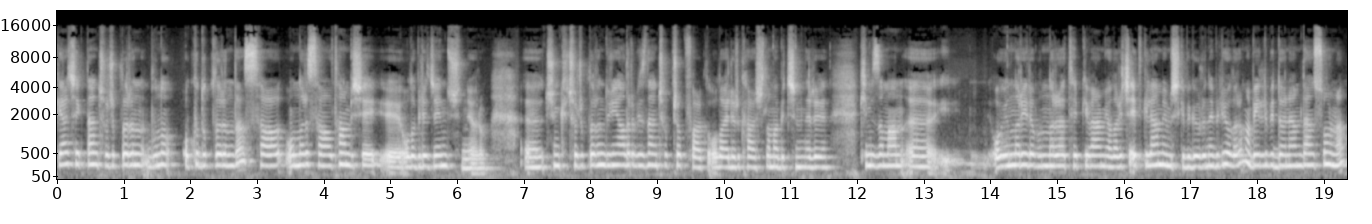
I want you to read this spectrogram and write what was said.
gerçekten çocukların bunu okuduklarında sağ, onları sağaltan bir şey e, olabileceğini düşünüyorum. E, çünkü çocukların dünyaları bizden çok çok farklı. Olayları karşılama biçimleri, kimi zaman oyunlarıyla bunlara tepki vermiyorlar. Hiç etkilenmemiş gibi görünebiliyorlar ama belli bir dönemden sonra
